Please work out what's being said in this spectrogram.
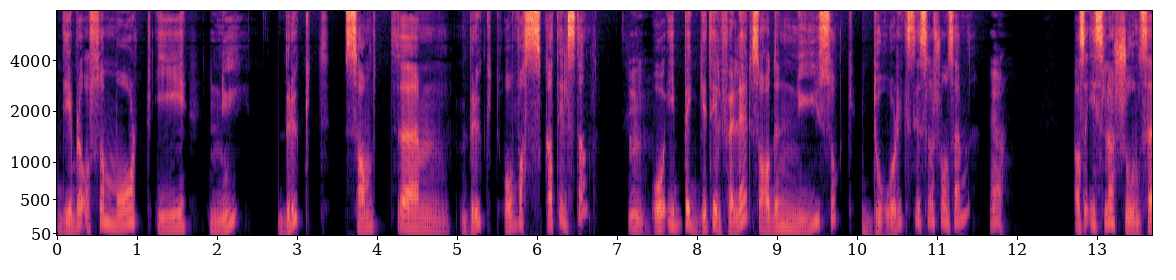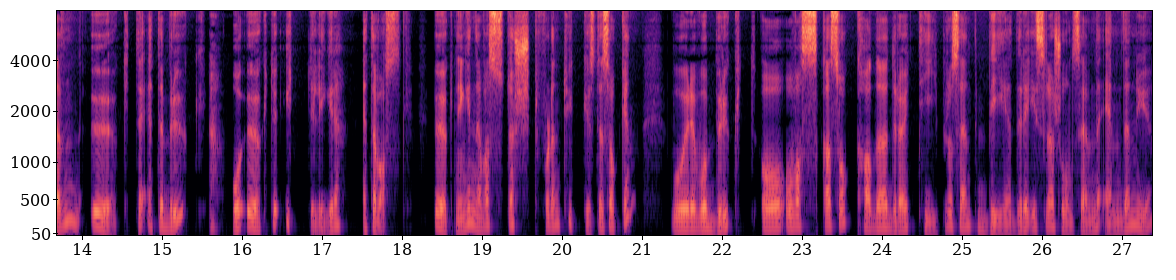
de ble også målt i ny, brukt samt um, brukt og vaska tilstand. Mm. Og i begge tilfeller så hadde ny sokk dårligst isolasjonsevne. Ja. Altså isolasjonsevnen økte etter bruk, og økte ytterligere etter vask. Økningen var størst for den tykkeste sokken, hvor, hvor brukt og, og vaska sokk hadde drøyt 10% bedre isolasjonsevne enn den nye.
